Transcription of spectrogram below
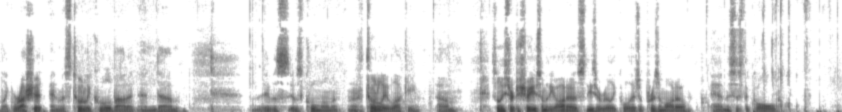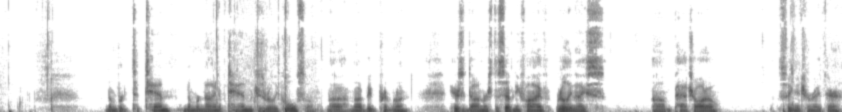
like rush it and was totally cool about it. And um, it was it was a cool moment. Totally lucky. Um, so let me start to show you some of the autos. These are really cool. There's a Prizm auto and this is the gold numbered to 10 number 9 of 10 which is really cool so not a not a big print run. Here's a Donruss to 75 really nice um, patch auto signature right there.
